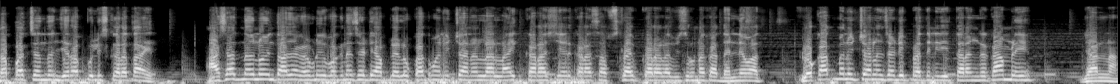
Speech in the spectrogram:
तपास चंदन जिरा पोलीस करत आहेत. अशाच नवनवीन ताज्या घडामोडी बघण्यासाठी आपल्या लोकात्मा न्यूज चॅनलला लाईक करा शेअर करा सबस्क्राईब करायला विसरू नका. धन्यवाद. लोकात्मा न्यूज चॅनलसाठी प्रतिनिधी तरंग कांबळे जालना.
